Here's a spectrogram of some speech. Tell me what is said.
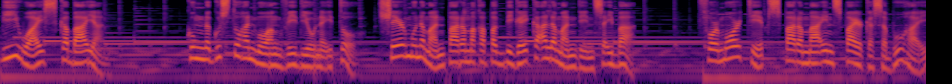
Be wise kabayan. Kung nagustuhan mo ang video na ito, share mo naman para makapagbigay kaalaman din sa iba. For more tips para ma-inspire ka sa buhay,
